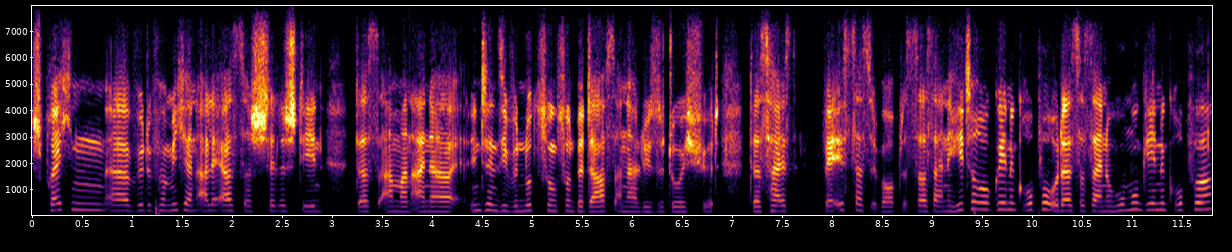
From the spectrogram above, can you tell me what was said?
sprechen, äh, würde für mich an allererster Stelle stehen, dass äh, man eine intensive Nutzungs- und Bedarfsanalyse durchführt. Das heißt, Wer ist das überhaupt? Ist das eine heterogene Gruppe oder ist das eine homogene Gruppe?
